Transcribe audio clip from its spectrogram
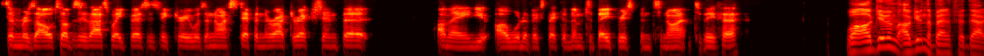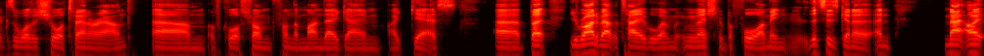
some results. Obviously, last week versus Victory was a nice step in the right direction, but I mean, you, I would have expected them to beat Brisbane tonight. To be fair. Well, I'll give him I'll give him the benefit of that because it was a short turnaround. Um, of course, from from the Monday game, I guess. Uh, but you're right about the table, and we mentioned it before. I mean, this is gonna and Matt, I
